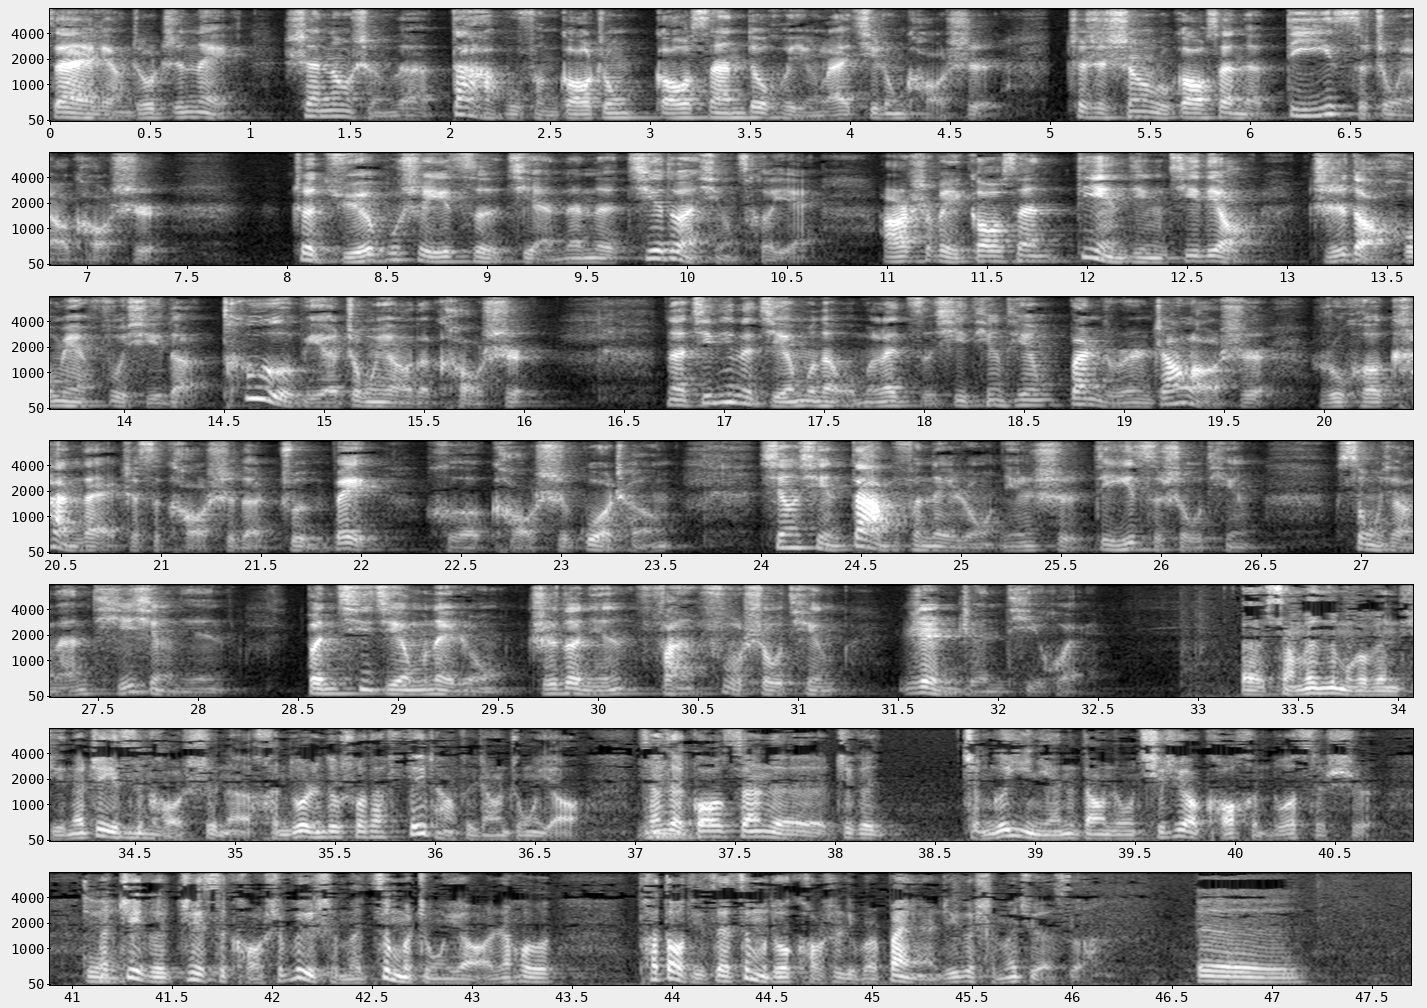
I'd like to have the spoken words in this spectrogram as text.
在两周之内，山东省的大部分高中高三都会迎来期中考试，这是升入高三的第一次重要考试。这绝不是一次简单的阶段性测验，而是为高三奠定基调、指导后面复习的特别重要的考试。那今天的节目呢，我们来仔细听听班主任张老师如何看待这次考试的准备和考试过程。相信大部分内容您是第一次收听，宋小南提醒您，本期节目内容值得您反复收听，认真体会。呃，想问这么个问题，那这一次考试呢，很多人都说它非常非常重要。咱在高三的这个整个一年的当中，其实要考很多次试。那这个这次考试为什么这么重要？然后它到底在这么多考试里边扮演着一个什么角色？呃，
